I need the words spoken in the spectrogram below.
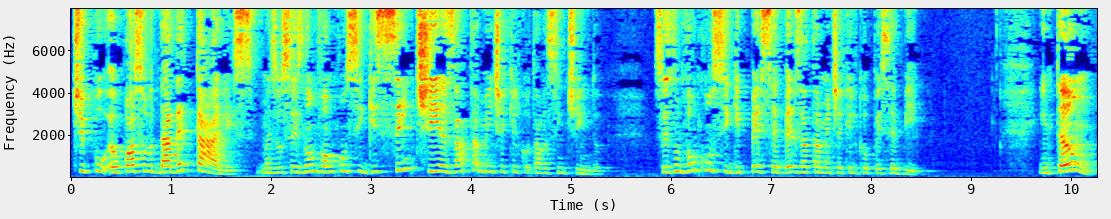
tipo, eu posso dar detalhes, mas vocês não vão conseguir sentir exatamente aquilo que eu estava sentindo. Vocês não vão conseguir perceber exatamente aquilo que eu percebi. Então,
